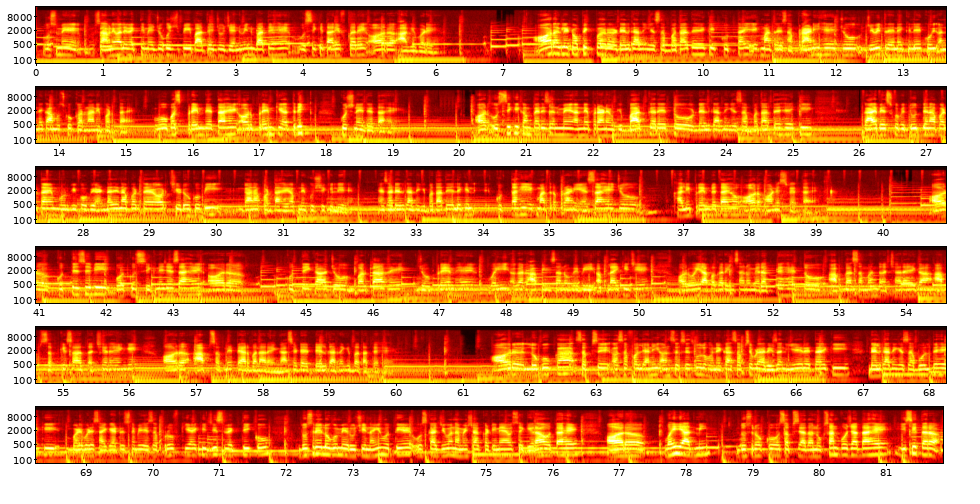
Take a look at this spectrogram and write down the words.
उसमें सामने वाले व्यक्ति में जो कुछ भी बातें, जो जेनविन बातें हैं, उसी की तारीफ़ करें और आगे बढ़े। और अगले टॉपिक पर डेल कार्निंग ये सब बताते हैं कि कुत्ता ही एकमात्र ऐसा प्राणी है जो जीवित रहने के लिए कोई अन्य काम उसको करना नहीं पड़ता है। वो बस प्रेम देता है और प्रेम के अतिरिक्त कुछ नहीं देता है। और उसी की कंपैरिजन में अन्य प्राणियों की बात करें तो डेल कार्निक सब बताते हैं कि गाय भैंस को भी दूध देना पड़ता है, मुर्गी को भी अंडा देना पड़ता है और चिड़ों को भी गाना पड़ता है अपनी खुशी के लिए। ऐसा डेल कार्निक बताते हैं, लेकिन कुत्ता ही एकमात्र प्राणी ऐसा है जो खाली प्रेम देता है और हॉनेस्ट रहता है। और कुत्ते से भी बहुत कुछ सीखने जैसा है और कुत्ते का जो बर्ताव है, जो प्रेम है, वही अगर आप इंसानों में भी अप्लाई कीजिए और वही आप अगर इंसानों में रखते हैं तो आपका संबंध अच्छा रहेगा, आप सबके साथ अच्छे रहेंगे और आप सब में प्यार बना रहेगा। ऐसे डेल करने की बताते हैं। और लोगों का सबसे असफल यानी अनसक्सेसफुल होने का सबसे बड़ा रीज़न ये रहता है कि डेल कार्निंग ऐसा बोलते हैं कि बड़े बड़े साइकेट्रिस्ट ने भी ऐसा प्रूव किया है कि जिस व्यक्ति को दूसरे लोगों में रुचि नहीं होती है, उसका जीवन हमेशा कठिनाइयों से घिरा होता है और वही आदमी दूसरों को सबसे ज़्यादा नुकसान पहुंचाता है। इसी तरह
